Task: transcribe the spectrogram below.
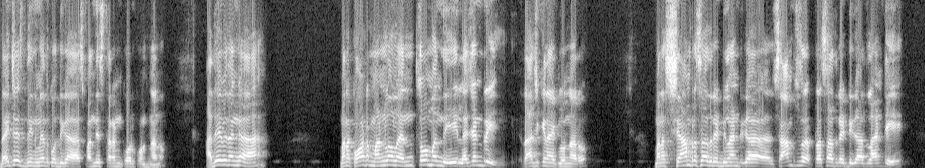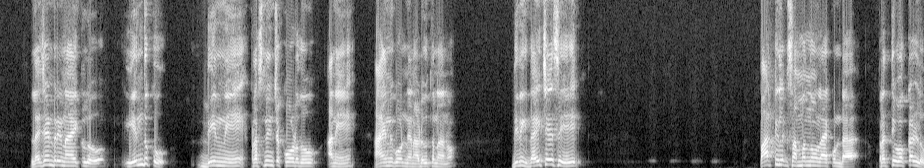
దయచేసి దీని మీద కొద్దిగా స్పందిస్తారని కోరుకుంటున్నాను. అదేవిధంగా మన కోట మండలంలో ఎంతోమంది లెజెండరీ రాజకీయ నాయకులు ఉన్నారు. మన శ్యామ్ ప్రసాద్ రెడ్డి లాంటిగా శ్యామ్ ప్రసాద్ రెడ్డి గారు లాంటి లెజెండరీ నాయకులు ఎందుకు దీన్ని ప్రశ్నించకూడదు అని ఆయన్ని కూడా నేను అడుగుతున్నాను. దీనికి దయచేసి పార్టీలకు సంబంధం లేకుండా ప్రతి ఒక్కళ్ళు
